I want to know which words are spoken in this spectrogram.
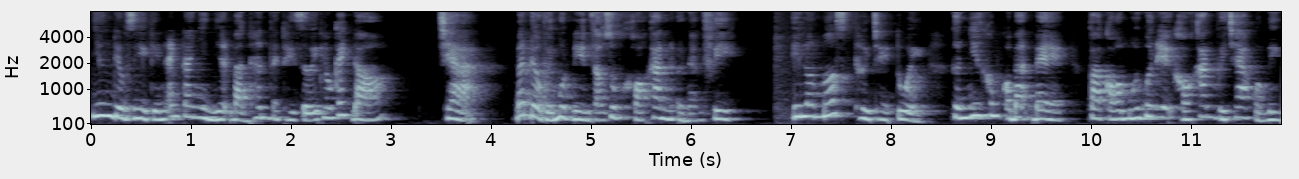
Nhưng điều gì khiến anh ta nhìn nhận bản thân về thế giới theo cách đó? Chả, bắt đầu với một nền giáo dục khó khăn ở Nam Phi. Elon Musk thời trẻ tuổi gần như không có bạn bè và có mối quan hệ khó khăn với cha của mình,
